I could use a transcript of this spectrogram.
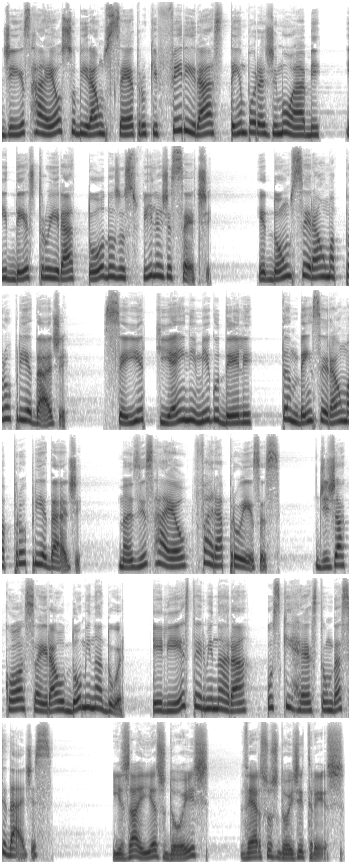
de Israel subirá um cetro que ferirá as têmporas de Moabe e destruirá todos os filhos de Sete. Edom será uma propriedade. Seir, que é inimigo dele, também será uma propriedade. Mas Israel fará proezas. De Jacó sairá o dominador. Ele exterminará os que restam das cidades. Isaías 2, versos 2 e 3.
